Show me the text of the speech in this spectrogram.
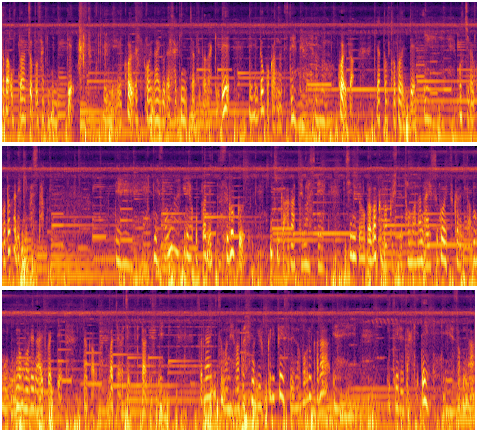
ただ夫はちょっと先に行って、えー、声が聞こえないぐらい先に行っちゃってただけで、えどこかの時点で、あの声がやっと届いて、え落ち合うことができました。でね、そんなんで夫はねすごく息が上がってまして心臓がバクバクして止まらないすごい疲れたもう登れないとか言ってなんかわちゃわちゃ言ってたんですねそれはいつもね私のゆっくりペースで登るから、えー、行けるだけで、えー、そんな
